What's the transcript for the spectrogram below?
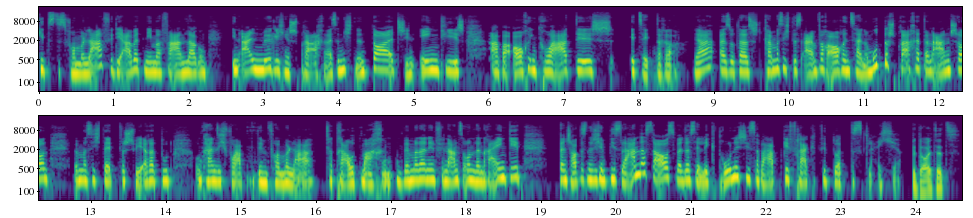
gibt es das Formular für die Arbeitnehmerveranlagung in allen möglichen Sprachen. Also nicht nur in Deutsch, in Englisch, aber auch in Kroatisch, etc. Ja, also da kann man sich das einfach auch in seiner Muttersprache dann anschauen, wenn man sich da etwas schwerer tut und kann sich vorab mit dem Formular vertraut machen. Und wenn man dann in Finanz Online reingeht, dann schaut es natürlich ein bisschen anders aus, weil das elektronisch ist, aber abgefragt wird dort das Gleiche. Bedeutet,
